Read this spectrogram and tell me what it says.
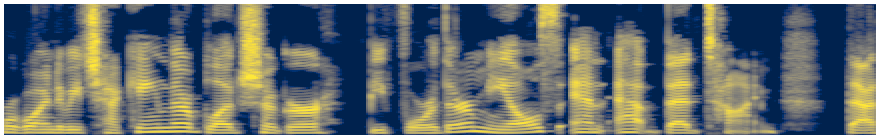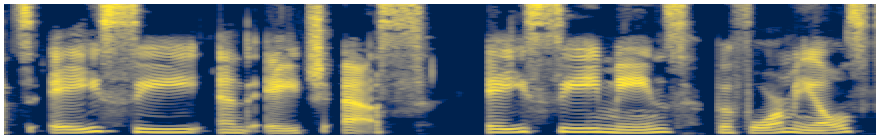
we're going to be checking their blood sugar before their meals and at bedtime. That's AC and HS. AC means before meals.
